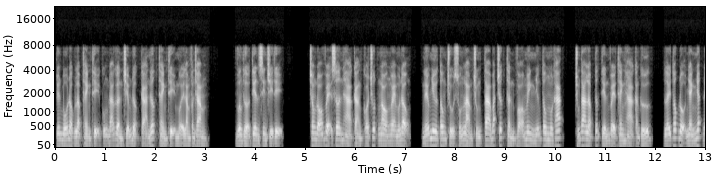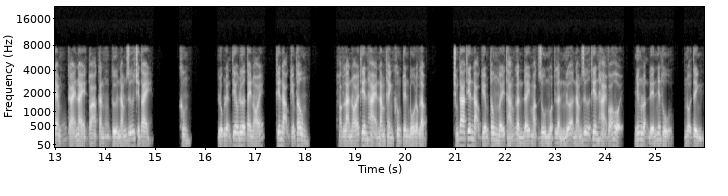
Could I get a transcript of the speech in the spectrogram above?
tuyên bố độc lập thành thị cũng đã gần chiếm được cả nước thành thị mười lăm phần trăm. Vương thừa tiên xin chỉ thị. Trong đó vệ sơn hà càng có chút ngao ngoe muốn động, nếu như tông chủ xuống làm chúng ta bắt trước thần võ minh những tông môn khác, chúng ta lập tức tiến về thanh hà căn cứ lấy tốc độ nhanh nhất đem cái này tòa căn cứ nắm giữ trên tay. Không. Lục luyện tiêu đưa tay nói, thiên đạo kiếm tông, hoặc là nói thiên hải năm thành không tuyên bố độc lập. Chúng ta thiên đạo kiếm tông mấy tháng gần đây mặc dù một lần nữa nắm giữ thiên hải võ hội, nhưng luận đến nhân thủ, nội tình,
